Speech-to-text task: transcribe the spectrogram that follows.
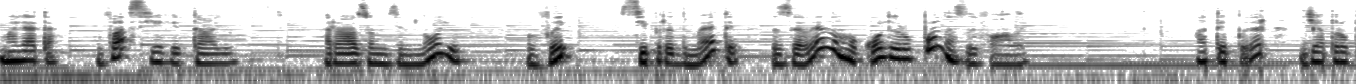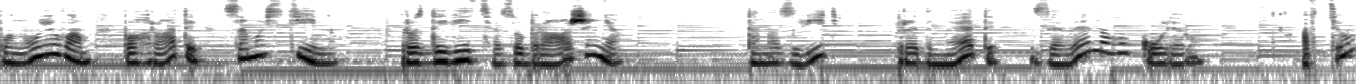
Малята, вас я вітаю. Разом зі мною ви всі предмети зеленого кольору поназивали. А тепер я пропоную вам пограти самостійно. Роздивіться зображення та назвіть предмети зеленого кольору. А в цьому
